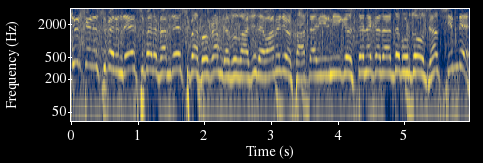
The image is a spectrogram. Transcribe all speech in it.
Türkiye'nin süperinde, süper FM'de, süper program gazoz ağacı devam ediyor. Saatler 20'yi gösterene kadar da burada olacağız. Şimdi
